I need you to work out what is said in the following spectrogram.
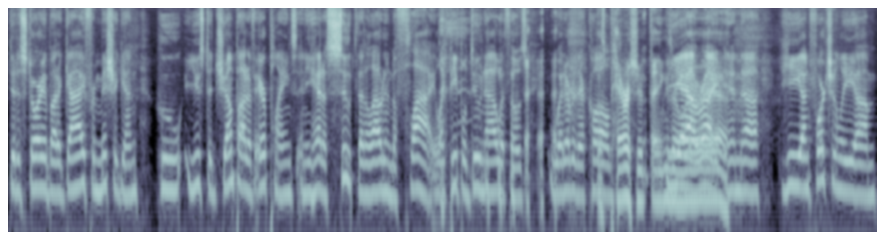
did a story about a guy from Michigan who used to jump out of airplanes and he had a suit that allowed him to fly like people do now with those whatever they're Those called parachute things, or yeah, whatever, right. yeah. And uh, he unfortunately, um,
